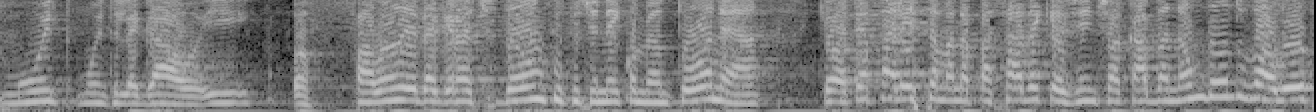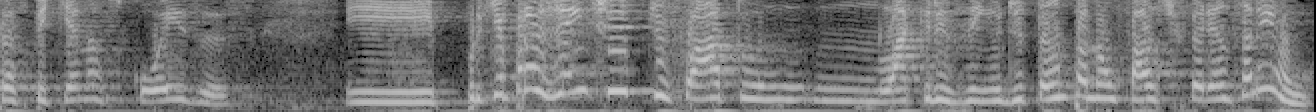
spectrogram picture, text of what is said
Muito, muito legal. E falando aí da gratidão que o Sidney comentou, né? Que eu até falei semana passada que a gente acaba não dando valor para as pequenas coisas. E porque para a gente, de fato, um, um, lacrezinho de tampa não faz diferença nenhuma.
